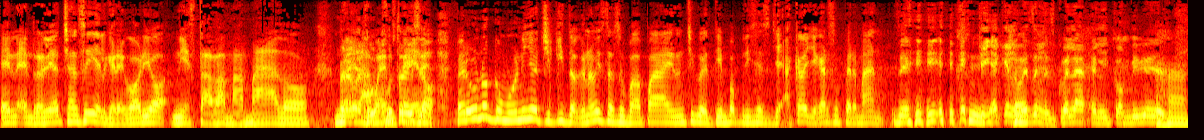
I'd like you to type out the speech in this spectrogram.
en, en realidad Chance y el Gregorio ni estaba mamado, no Pero era ju- buen pedo. dice- Pero uno como un niño chiquito que no ha visto a su papá en un chingo de tiempo, pues dices, ya acaba de llegar Superman. Sí, que ya que lo ves en la escuela, en el convivio, y Ajá.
